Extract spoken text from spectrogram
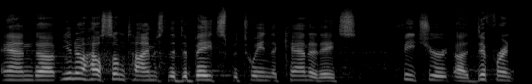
And uh, you know how sometimes the debates between the candidates feature uh, different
